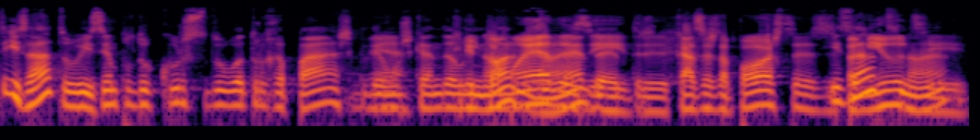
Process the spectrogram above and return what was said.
Exato, o exemplo do curso do outro rapaz que é. deu um escândalo enorme. Moedas é? e de casas de apostas, Exato, para é? e.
